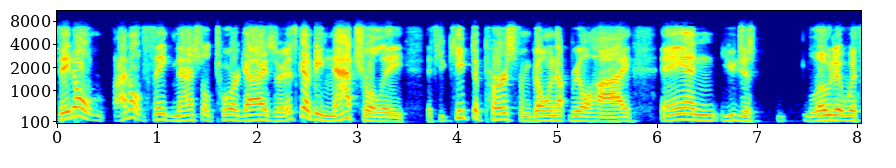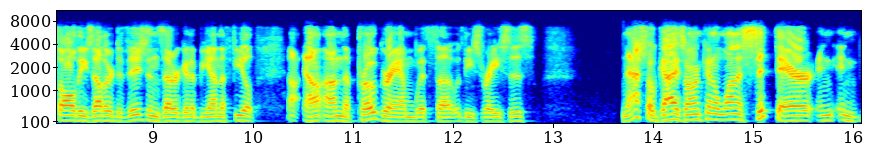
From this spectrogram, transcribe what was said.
they don't? I don't think national tour guys are. It's going to be naturally if you keep the purse from going up real high and you just load it with all these other divisions that are going to be on the field uh, on the program with uh, with these races. National guys aren't going to want to sit there and, and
